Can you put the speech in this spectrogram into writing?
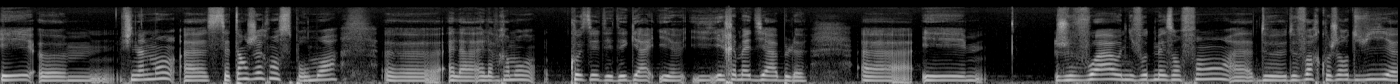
Et euh, finalement, euh, cette ingérence, pour moi, euh, elle, a, elle, a, vraiment causé des dégâts irrémédiables. et je vois au niveau de mes enfants, euh, de, voir qu'aujourd'hui, euh,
